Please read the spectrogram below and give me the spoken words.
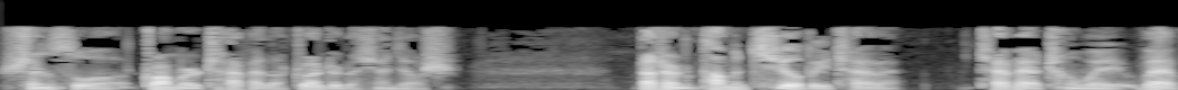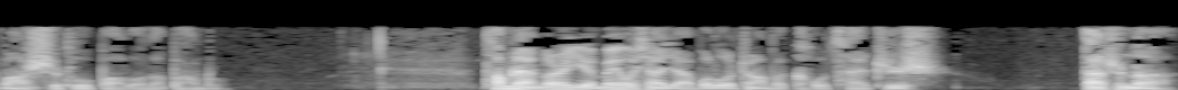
神所专门差派的专职的宣教士，但是他们却被差外差派成为外邦使徒保罗的帮助。他们两个人也没有像亚波罗这样的口才知识，但是呢，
